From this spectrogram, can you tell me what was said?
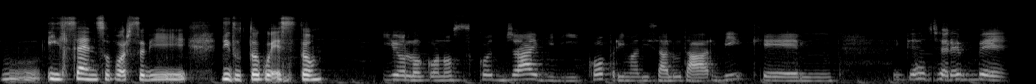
il senso forse di, di tutto questo. Io lo conosco già e vi dico, prima di salutarvi, che mh, mi piacerebbe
